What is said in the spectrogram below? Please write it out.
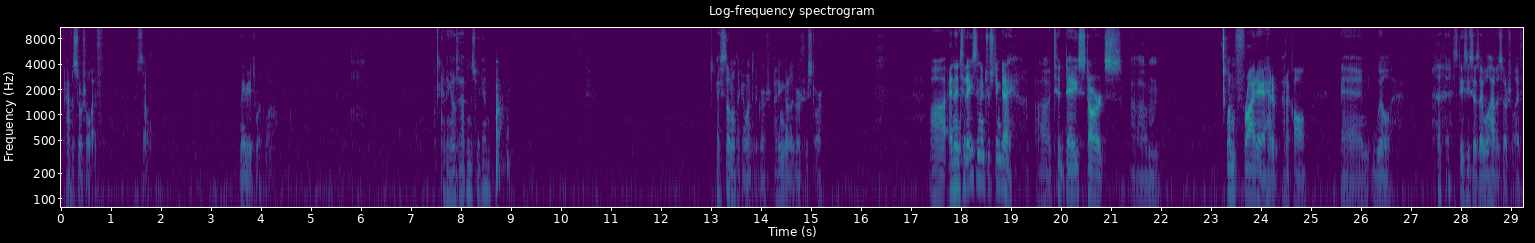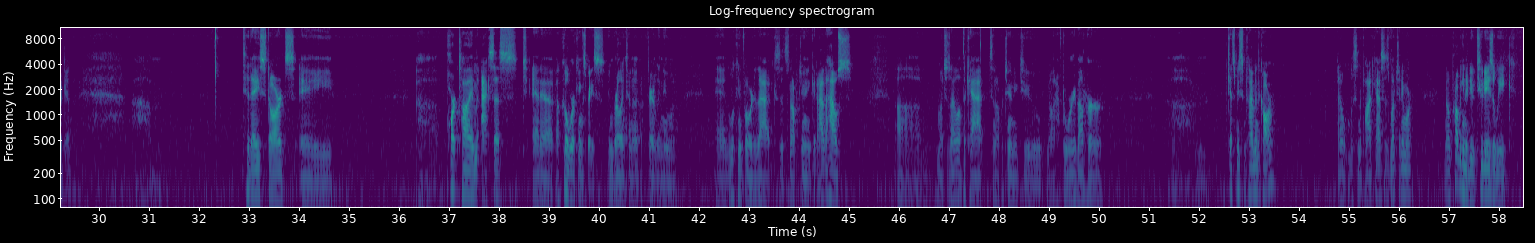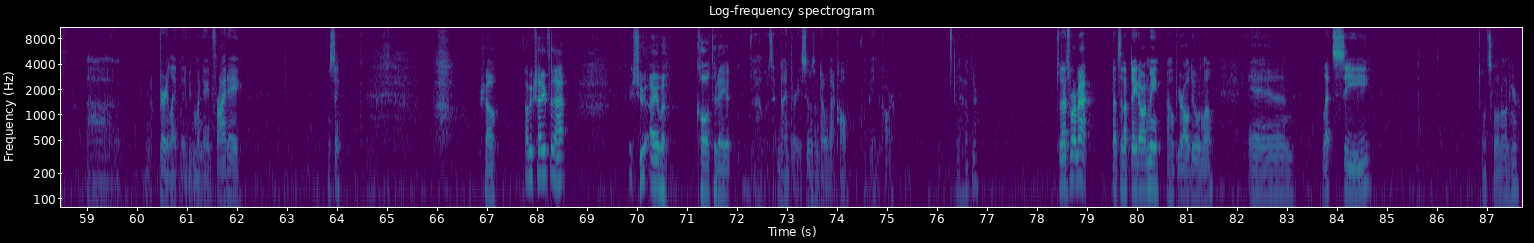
have a social life. So maybe it's worthwhile. Anything else happened this weekend? I still don't think I went to the grocery. I didn't go to the grocery store. Uh, and then today's an interesting day. Uh, today starts um, on Friday. I had a had a call, and will. Stacy says I will have a social life again. Um, today starts a uh, part-time access to, at a, a co-working space in Burlington, a, a fairly new one, and looking forward to that because it's an opportunity to get out of the house. Um, much as I love the cat, it's an opportunity to not have to worry about her. Um, gets me some time in the car. I don't listen to podcasts as much anymore. You know, I'm probably going to do two days a week. Uh, you know, very likely to be Monday and Friday. We'll see. So, I'm excited for that. Shoot, I have a call today at uh, what is that? 9:30. As soon as I'm done with that call, I'll be in the car and head up there. So that's where I'm at. That's an update on me. I hope you're all doing well. And let's see what's going on here.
